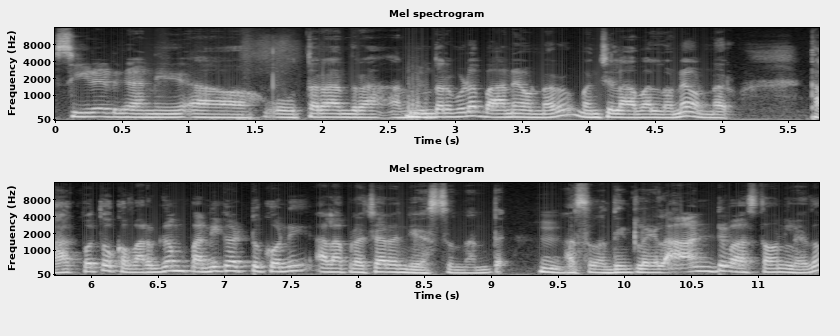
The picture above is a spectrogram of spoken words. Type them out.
సీడెడ్ కానీ ఉత్తరాంధ్ర అందరూ కూడా బాగానే ఉన్నారు. మంచి లాభాల్లోనే ఉన్నారు. కాకపోతే ఒక వర్గం పని కట్టుకొని అలా ప్రచారం చేస్తుంది అంతే. అసలు దీంట్లో ఎలాంటి వాస్తవం లేదు.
